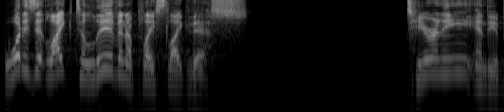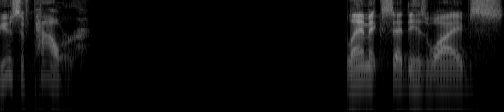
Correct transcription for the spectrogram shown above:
What is it like to live in a place like this? Tyranny and the abuse of power. Lamech said to his wives,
